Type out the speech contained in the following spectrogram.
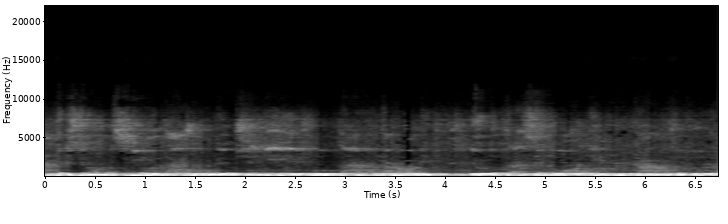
Aqueles que não conseguiam andar, João, eu cheguei, eles voltaram a andar novamente. Eu estou trazendo ordem para o caos, eu estou trazendo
